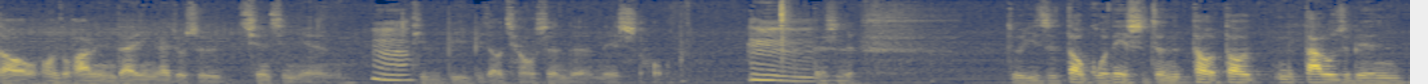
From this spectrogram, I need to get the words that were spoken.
到黄子华的年代，应该就是千禧年，嗯，TVB 比较强盛的那时候。嗯但是就一直到国内是真的到到大陆这边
